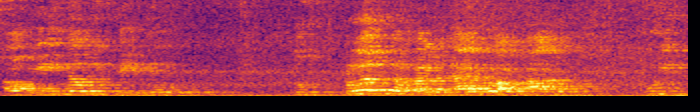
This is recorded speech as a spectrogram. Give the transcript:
Alguém não entendeu? No plano da validade eu apago por inteiro.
